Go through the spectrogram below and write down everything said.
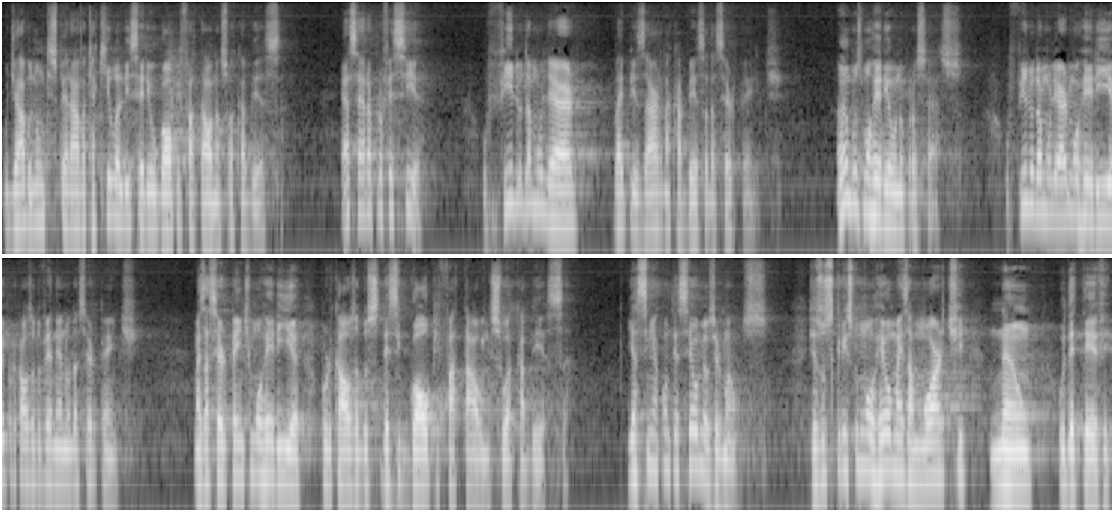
o diabo nunca esperava que aquilo ali seria o golpe fatal na sua cabeça. Essa era a profecia. O filho da mulher vai pisar na cabeça da serpente. Ambos morreriam no processo. O filho da mulher morreria por causa do veneno da serpente, mas a serpente morreria por causa dos, desse golpe fatal em sua cabeça. E assim aconteceu, meus irmãos. Jesus Cristo morreu, mas a morte não o deteve.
